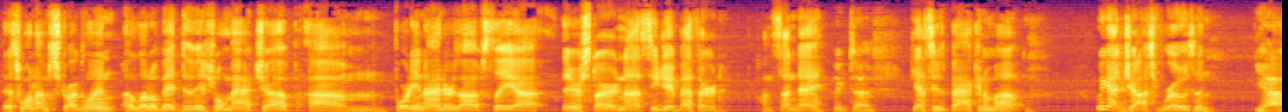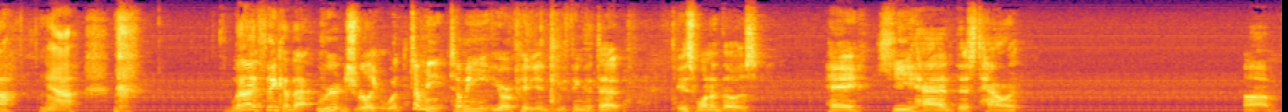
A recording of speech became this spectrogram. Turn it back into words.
This one I'm struggling a little bit. Divisional matchup. Um, 49ers obviously uh, they're starting uh, C.J. Beathard on Sunday. Big time. Guess who's backing him up? We got Josh Rosen. Yeah. Yeah. What do you think of that? Just really, what, tell me, tell me your opinion. Do you think that that is one of those? Hey, he had this talent. Um,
